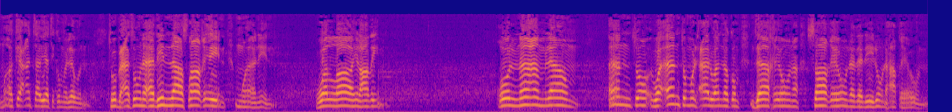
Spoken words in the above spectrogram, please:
ما عن تربيتكم اللون تبعثون أذلاء صاغرين مهانين. والله العظيم. قل نعم لهم. أنتم وأنتم الحال أنكم داخلون صاغرون ذليلون حقيرون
